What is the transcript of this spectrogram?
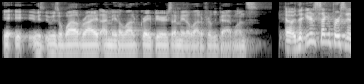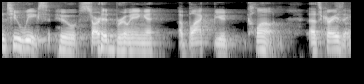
It, it, it, was it was a wild ride. I made a lot of great beers. I made a lot of really bad ones. Oh, you're the second person in two weeks who started brewing a Black Butte clone. That's crazy.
